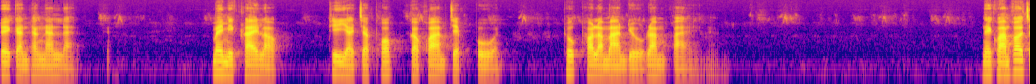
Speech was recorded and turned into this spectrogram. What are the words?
ด้วยกันทั้งนั้นแหละ ไม่มีใครหรอกที่อยากจะพบกับความเจ็บปวด ทุกทรมานอยู่ร่ำไป ในความเข้าใจ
